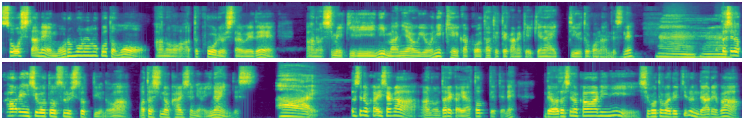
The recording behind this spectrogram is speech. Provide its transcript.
そうしたね、諸々のことも、あの、あと考慮した上で、あの、締め切りに間に合うように計画を立てていかなきゃいけないっていうところなんですね。うん。うん。私の代わりに仕事をする人っていうのは、私の会社にはいないんです。はい。私の会社が、あの、誰か雇っててね。で、私の代わりに仕事ができるんであれば、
